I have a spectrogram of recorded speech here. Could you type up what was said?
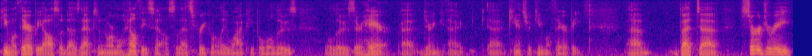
chemotherapy also does that to normal healthy cells, so that's frequently why people will lose will lose their hair uh, during uh, uh, cancer chemotherapy. Um, but uh, surgery,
